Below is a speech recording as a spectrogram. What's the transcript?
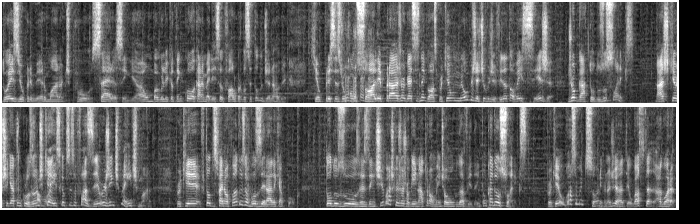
2 e o primeiro, mano. Tipo, sério, assim, é um bagulho que eu tenho que colocar na minha lista. Eu falo para você todo dia, né, Rodrigo? Que eu preciso de um console para jogar esses negócios, porque o meu objetivo de vida talvez seja jogar todos os Sonics. Acho que eu cheguei à conclusão de que é isso que eu preciso fazer urgentemente, mano. Porque todos os Final Fantasy eu vou zerar daqui a pouco. Todos os Resident Evil acho que eu já joguei naturalmente ao longo da vida. Então cadê os Sonics? Porque eu gosto muito de Sonic, não adianta. Eu gosto. Da... Agora,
